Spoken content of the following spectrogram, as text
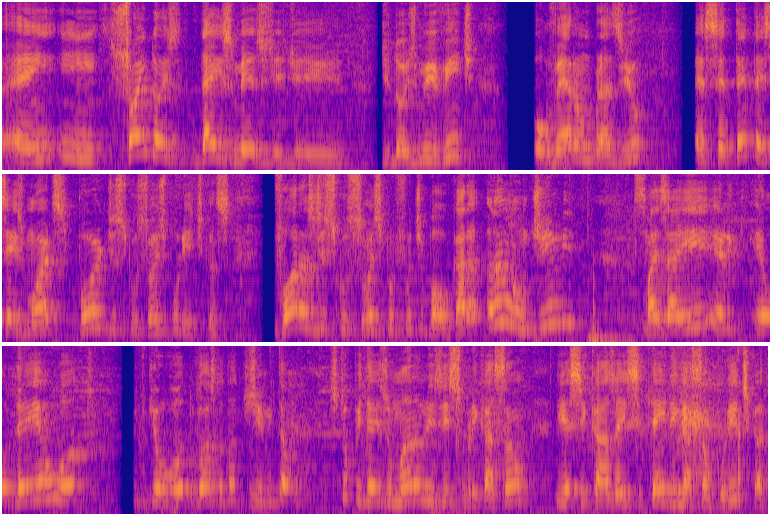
é em, em, só em dois, 10 meses de, de, de 2020 houveram no Brasil é, 76 mortes por discussões políticas. Fora as discussões por futebol. O cara ama um time, Sim. mas aí ele odeia o outro, porque o outro gosta do outro time. Então, estupidez humana não existe explicação, e esse caso aí, se tem ligação política,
